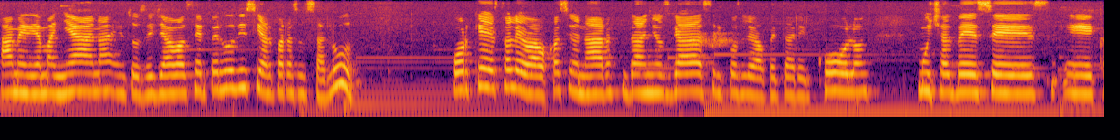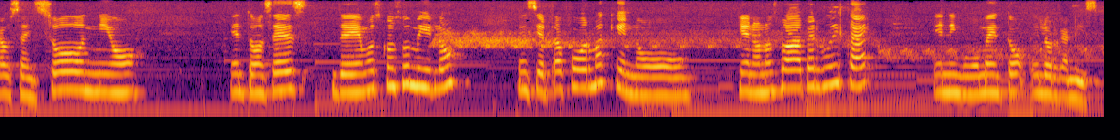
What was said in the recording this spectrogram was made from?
a media mañana, entonces ya va a ser perjudicial para su salud porque esto le va a ocasionar daños gástricos, le va a afectar el colon, muchas veces eh, causa insomnio. Entonces debemos consumirlo en cierta forma que no, que no nos va a perjudicar en ningún momento el organismo.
